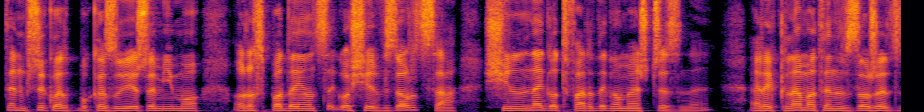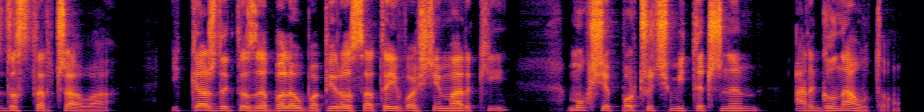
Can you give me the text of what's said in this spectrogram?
Ten przykład pokazuje, że mimo rozpadającego się wzorca silnego, twardego mężczyzny, reklama ten wzorzec dostarczała i każdy, kto zapalał papierosa tej właśnie marki, mógł się poczuć mitycznym argonautą.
